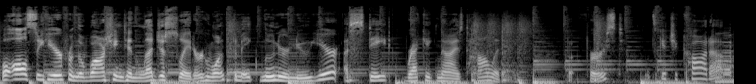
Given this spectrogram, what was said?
We'll also hear from the Washington legislator who wants to make Lunar New Year a state recognized holiday. But first, let's get you caught up.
